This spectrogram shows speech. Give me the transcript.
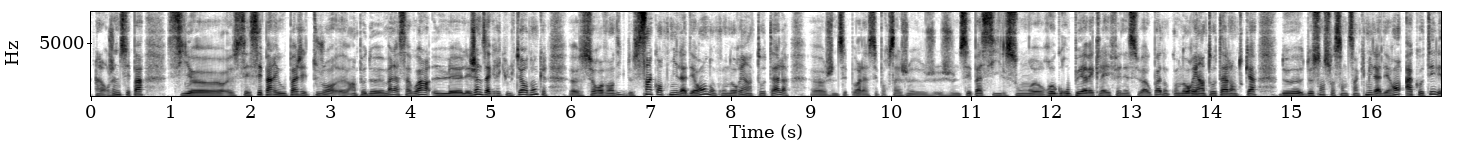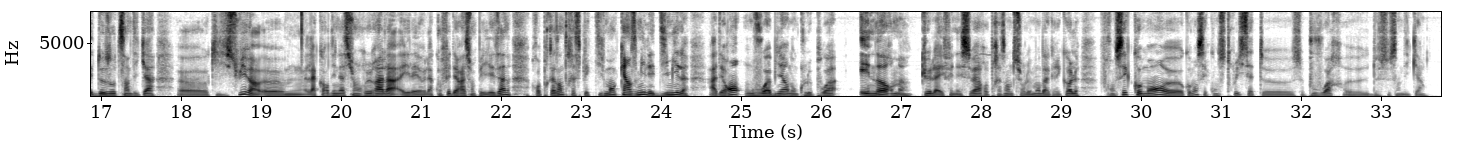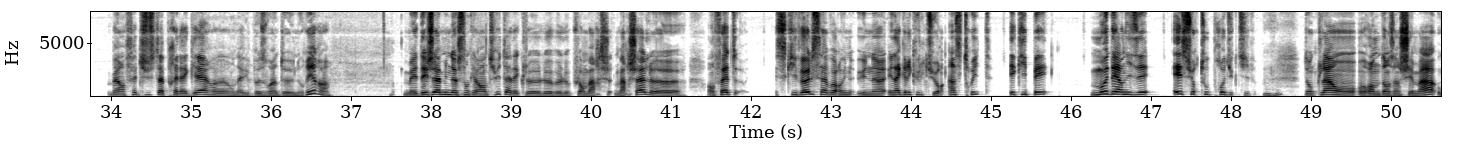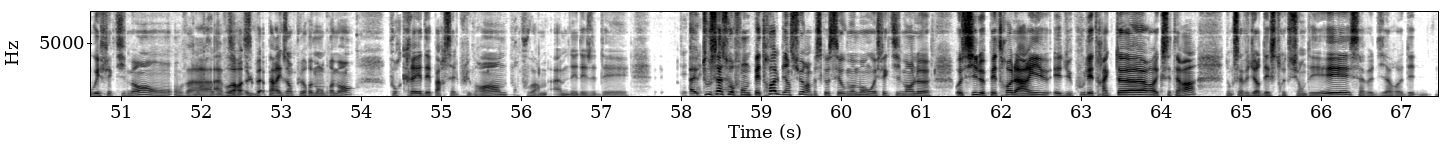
Alors je ne sais pas si euh, c'est séparé ou pas, j'ai toujours euh, un peu de mal à savoir. les jeunes agriculteurs donc euh, se revendiquent de 50 000 adhérents, donc on aurait un total. je ne sais pas, voilà, c'est pour ça je, je, ne sais pas s'ils sont regroupés avec la FNSEA ou pas. Donc on aurait un total en tout cas de 265 000 adhérents. À côté, les deux autres syndicats qui suivent, la coordination rurale et la Confédération paysanne représentent respectivement 15 000 et 10 000 adhérents. On voit bien donc le poids énorme que la FNSEA représente sur le monde agricole français. Comment euh, comment s'est construit euh, ce pouvoir euh, de ce syndicat? Ben En fait, juste après la guerre, on a eu besoin de nourrir. Mais déjà en 1948, avec le, plan Marshall, en fait, ce qu'ils veulent, c'est avoir une, une agriculture instruite, équipée, modernisée et surtout productive. Mhm. Donc là, on, rentre dans un schéma où effectivement, on, va avoir, par exemple, le remembrement pour créer des parcelles plus grandes, pour pouvoir amener des, euh, tout ça sur fond de pétrole, bien sûr, hein, parce que c'est au moment où effectivement le, aussi le pétrole arrive et du coup les tracteurs, etc. Donc ça veut dire destruction des haies, ça veut dire euh,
